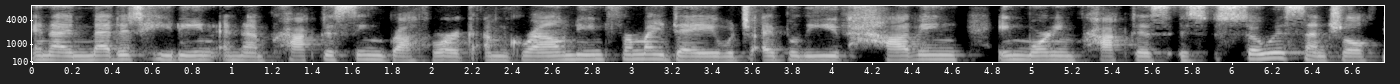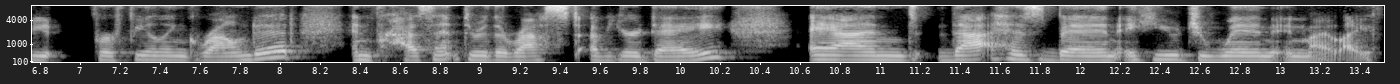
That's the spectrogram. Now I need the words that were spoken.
and I'm meditating and I'm practicing breathwork. I'm grounding for my day, which I believe having a morning practice is so essential for feeling grounded and present through the rest of your day. And that has been a huge win in my life.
